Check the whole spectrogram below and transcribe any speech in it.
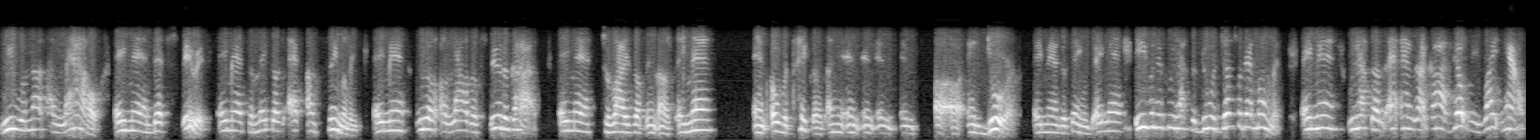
we will not allow, amen, that spirit, amen, to make us act unseemly. Amen. We'll allow the spirit of God, amen, to rise up in us. Amen. And overtake us and and and, and, and uh, uh, endure amen, to things, amen. Even if we have to do it just for that moment, amen, we have to ask God, help me right now,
